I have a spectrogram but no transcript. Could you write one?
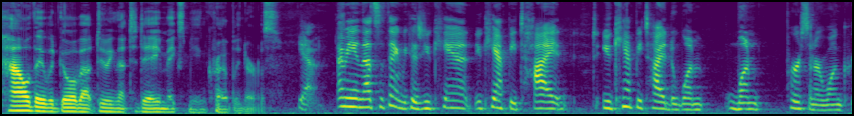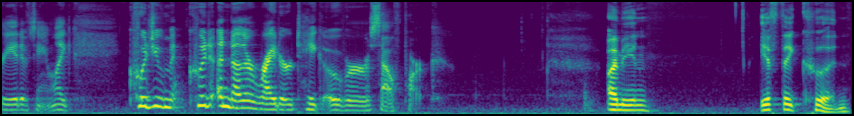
how they would go about doing that today makes me incredibly nervous. Yeah, I mean that's the thing because you can't you can't be tied you can't be tied to one one person or one creative team. Like could you could another writer take over South Park? I mean, if they could,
